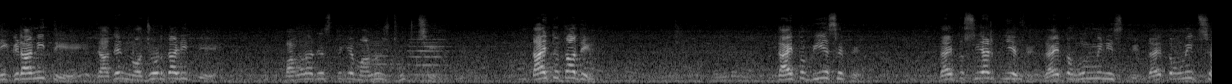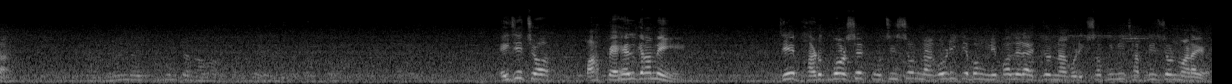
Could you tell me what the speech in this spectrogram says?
নিগরানিতে যাদের নজরদারিতে বাংলাদেশ থেকে মানুষ ঢুকছে। দায়িত্ব তাদের। দায়িত্ব বিএসএফ এর। দায়িত্ব সিআরপিএফ এর। দায়িত্ব হোম মিনিস্ট্রির দায়িত্ব অমিত শাহ। এই যে পেহেলগামে যে ভারতবর্ষের পঁচিশ জন নাগরিক এবং নেপালের একজন নাগরিক, সব মিলিয়ে ছাব্বিশ জন মারা গেল।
